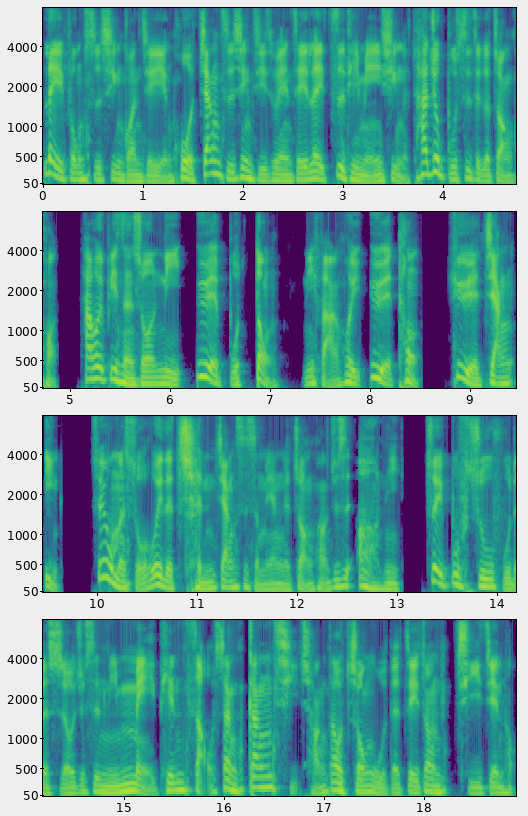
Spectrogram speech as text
类风湿性关节炎或僵直性脊椎炎这一类自体免疫性的，它就不是这个状况。它会变成说，你越不动，你反而会越痛、越僵硬。所以，我们所谓的沉僵是什么样的状况？就是哦，你最不舒服的时候，就是你每天早上刚起床到中午的这段期间吼。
